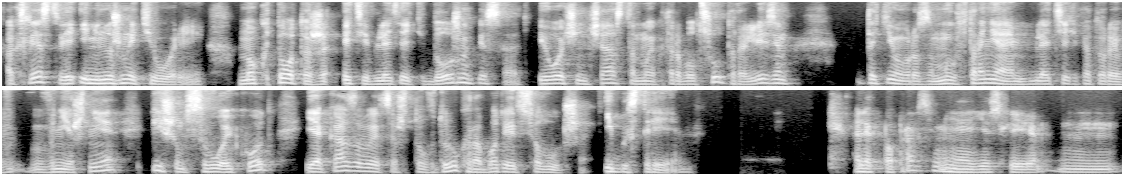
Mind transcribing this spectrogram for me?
Как следствие, им не нужны теории. Но кто-то же эти библиотеки должен писать. И очень часто мы, как трэблшутеры, лезем Таким образом, мы устраняем библиотеки, которые внешние, пишем свой код, и оказывается, что вдруг работает все лучше и быстрее. Олег, поправьте меня, если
